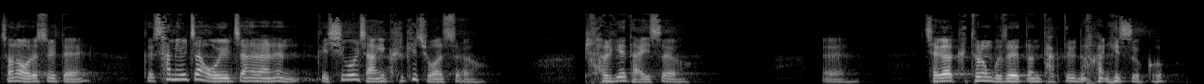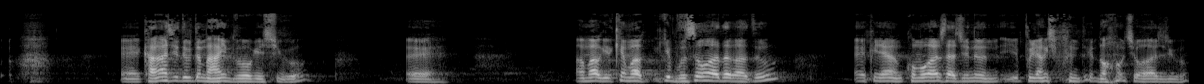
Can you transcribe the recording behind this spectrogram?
저는 어렸을 때 그 3일장, 5일장을 하는 그 시골 장이 그렇게 좋았어요. 별게 다 있어요. 예. 제가 그토록 무서워했던 닭들도 많이 있었고, 예, 강아지들도 많이 누워 계시고, 예, 아, 막 이렇게 막 이렇게 무서워하다가도 예, 그냥 고모가 사주는 불량식품들 너무 좋아가지고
